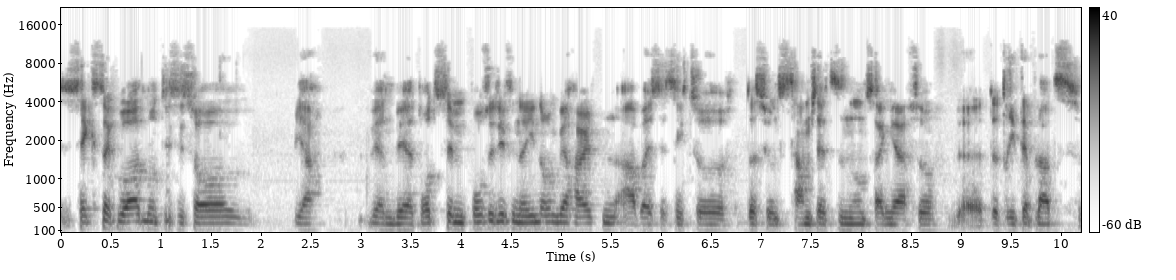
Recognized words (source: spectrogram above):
Sechster geworden und die Saison, ja, werden wir trotzdem positiv in Erinnerung behalten, aber es ist jetzt nicht so, dass wir uns zusammensetzen und sagen, ja, so äh, der dritte Platz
